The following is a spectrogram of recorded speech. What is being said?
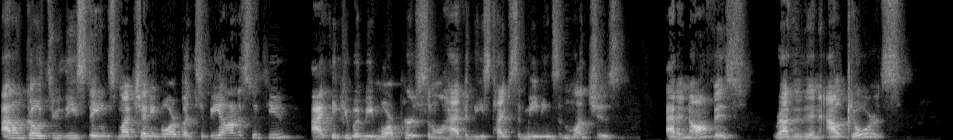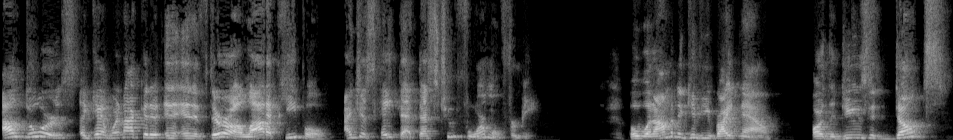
I don't go through these things much anymore, but to be honest with you, I think it would be more personal having these types of meetings and lunches at an office rather than outdoors. Outdoors, again, we're not gonna, and, and if there are a lot of people, I just hate that. That's too formal for me. But what I'm gonna give you right now are the do's and don'ts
